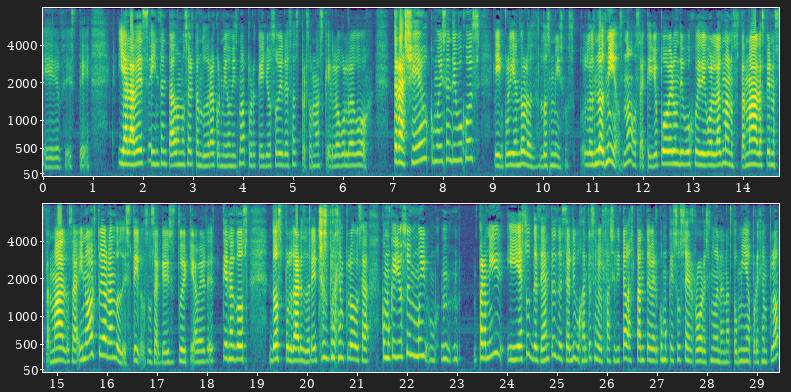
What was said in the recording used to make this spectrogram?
Eh, este, y a la vez he intentado no ser tan dura conmigo misma porque yo soy de esas personas que luego, luego trasheo, como dicen dibujos, incluyendo los, los mismos, los, los, míos, ¿no? O sea, que yo puedo ver un dibujo y digo, las manos están mal, las piernas están mal, o sea, y no estoy hablando de estilos, o sea, que dices tú de que, a ver, tienes dos, dos pulgares derechos, por ejemplo, o sea, como que yo soy muy para mí, y eso desde antes de ser dibujante, se me facilita bastante ver como que esos errores, ¿no? En anatomía, por ejemplo,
